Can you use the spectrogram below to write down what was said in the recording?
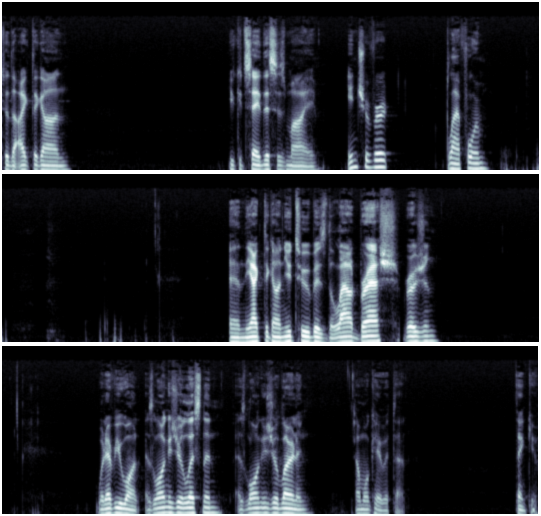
to the Octagon you could say this is my introvert platform. And the Octagon YouTube is the loud brash version. Whatever you want. As long as you're listening, as long as you're learning, I'm okay with that. Thank you.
